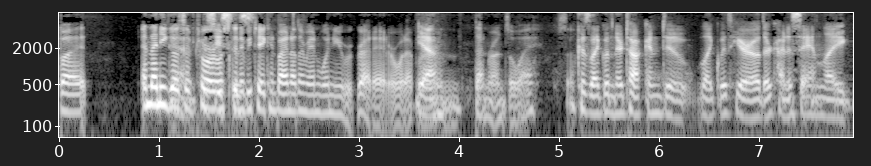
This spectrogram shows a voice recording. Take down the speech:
but." And then he goes, Yeah, "If 'cause Toru he is going to be taken by another man when you regret it, or whatever," Yeah. and then runs away. So because like when they're talking to like with Hiro, they're kind of saying like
